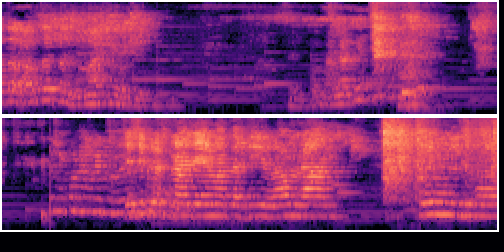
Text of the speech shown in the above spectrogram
હતો આવતો હતો તો માથે લાગે? જય શ્રી કૃષ્ણ જય માતાજી રામ રામ જય મુરલીધર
